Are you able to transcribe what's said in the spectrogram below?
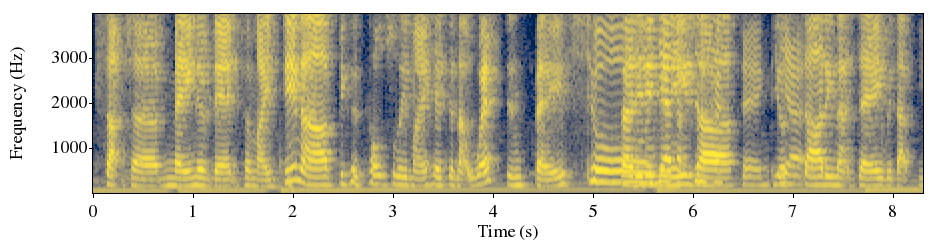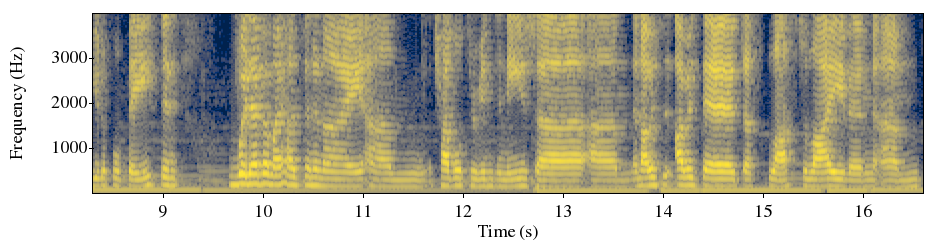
such a main event for my dinner because culturally my head's in that Western space Sure. But in yeah, Indonesia, interesting. you're yeah. starting that day with that beautiful feast and whenever my husband and I um, travel through Indonesia um, and I was I was there just last July even um,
